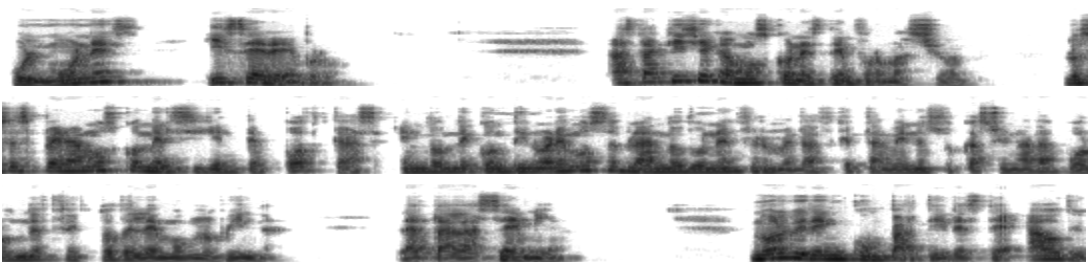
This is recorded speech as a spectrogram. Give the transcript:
pulmones y cerebro. Hasta aquí llegamos con esta información. Los esperamos con el siguiente podcast en donde continuaremos hablando de una enfermedad que también es ocasionada por un defecto de la hemoglobina, la talasemia. No olviden compartir este audio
